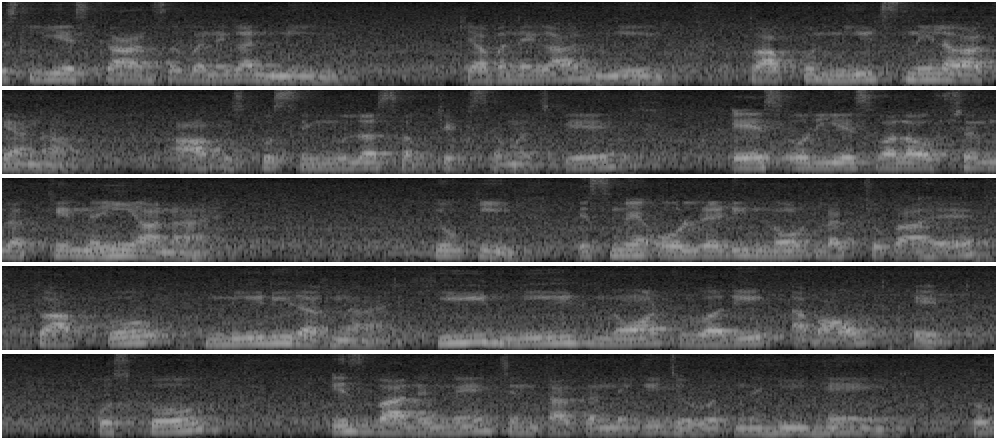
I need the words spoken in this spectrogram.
इसलिए इसका आंसर बनेगा नीड क्या बनेगा? नीड तो आपको नीड्स नहीं लगा के आना। आप इसको सिंगुलर सब्जेक्ट समझ के एस और ई एस वाला ऑप्शन रख के नहीं आना है। क्योंकि इसमें ऑलरेडी नोट लग चुका है तो आपको नीड ही रखना है। He need not worry about it उसको इस बारे में चिंता करने की ज़रूरत नहीं है। तो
